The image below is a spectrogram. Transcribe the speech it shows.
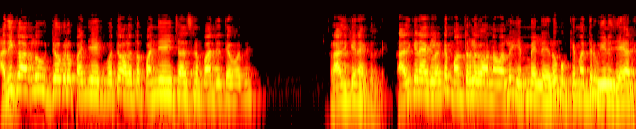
అధికారులు ఉద్యోగులు పనిచేయకపోతే వాళ్ళతో పని చేయించాల్సిన బాధ్యత ఏమది రాజకీయ నాయకులది. రాజకీయ నాయకులు అంటే మంత్రులుగా ఉన్న వాళ్ళు ఎమ్మెల్యేలు ముఖ్యమంత్రి వీళ్ళు చేయాలి.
